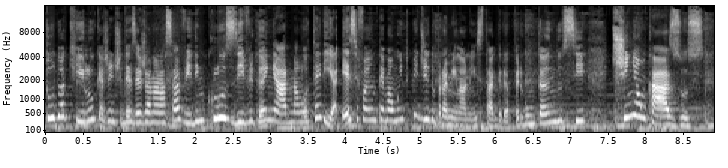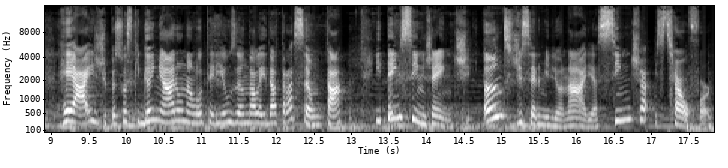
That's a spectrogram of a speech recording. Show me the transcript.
tudo aquilo que a gente deseja na nossa vida, inclusive ganhar na loteria. Esse foi um tema muito pedido para mim lá no Instagram, perguntando se tinham casos reais de pessoas que ganharam na loteria usando a lei da atração, tá? E tem sim, gente. Antes de ser milionária, Cynthia Stelford,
